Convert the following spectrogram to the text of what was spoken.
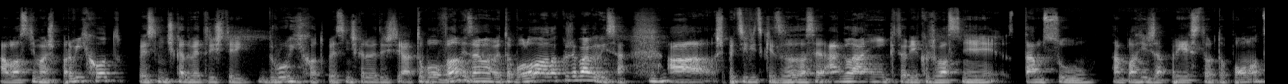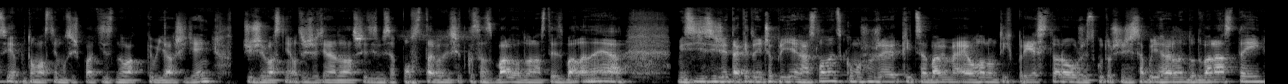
a vlastne máš prvý chod, pesnička 2, 3, 4, druhý chod, pesnička 2, 3, 4 a to bolo veľmi zaujímavé, to bolo, ale akože bavili sa. A špecifické zase Angláni, ktorí akože vlastne tam sú tam platíš za priestor do polnoci a potom vlastne musíš platiť znova ako keby ďalší deň. Čiže vlastne o 3 na 12 sme sa postavili, všetko sa zbalilo, 12 je zbalené a myslíte si, že takéto niečo príde na Slovensku? Možno, že keď sa bavíme aj ohľadom tých priestorov, že skutočne, že sa bude hrať len do 12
